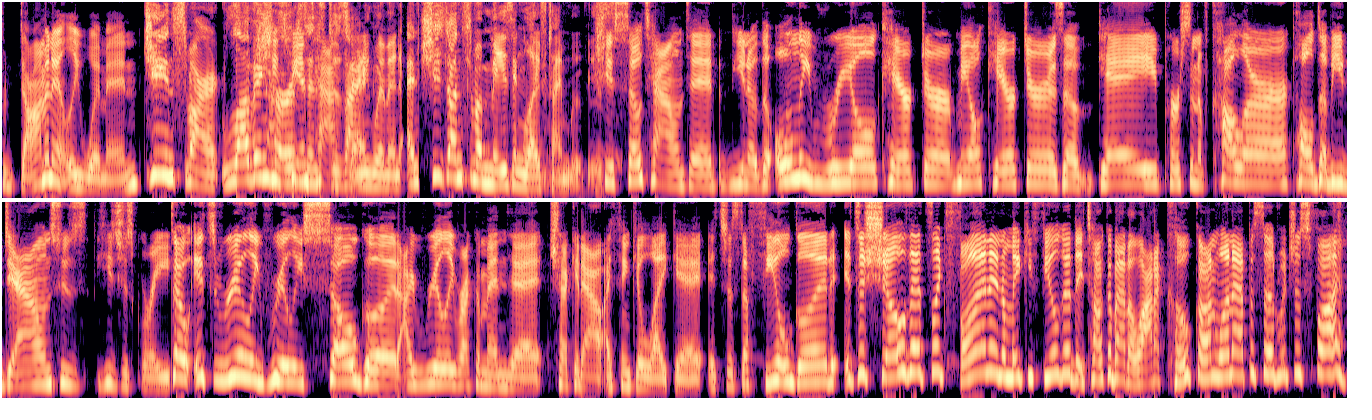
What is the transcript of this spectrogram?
predominantly women. Jean Smart, loving She's her since fantastic. designing women, and she's done some amazing Lifetime movies. She's so talented. You know, the only real character, male character, is a gay person of color, Paul W. Downs, who's he's just great. So it's really, really so good. I really recommend it. Check it out. I think you'll like it. It's just a feel good. It's a show that's like fun and it'll make you feel good. They talk about a lot of coke on one episode, which is fun.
